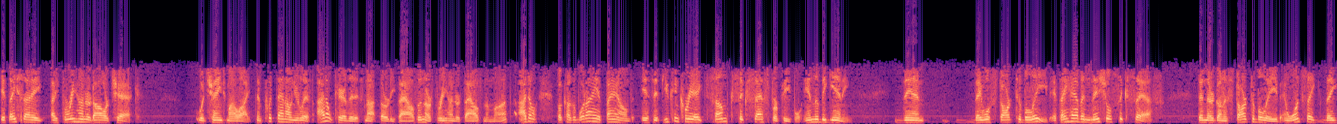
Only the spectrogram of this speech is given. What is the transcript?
if they say a $300 check would change my life, then put that on your list. I don't care that it's not 30,000 or 300,000 a month. I don't because what I have found is if you can create some success for people in the beginning, then they will start to believe. If they have initial success, then they're going to start to believe. And once they they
